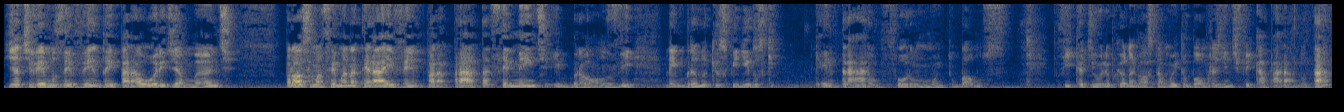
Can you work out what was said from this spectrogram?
já tivemos evento aí para ouro e diamante. Próxima semana terá evento para prata, semente e bronze. Lembrando que os pedidos que entraram foram muito bons. Fica de olho porque o negócio tá muito bom pra gente ficar parado, tá?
